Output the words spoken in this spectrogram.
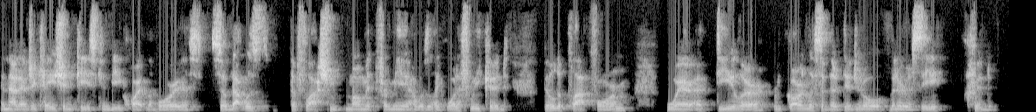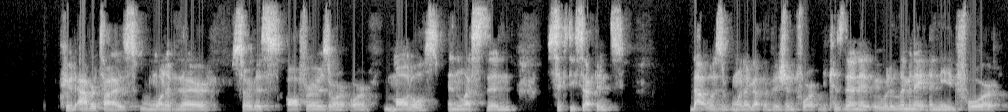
and that education piece can be quite laborious. So that was the flash moment for me. I was like, what if we could build a platform where a dealer, regardless of their digital literacy, could could advertise one of their service offers or, or models in less than 60 seconds. That was when I got the vision for it because then it, it would eliminate the need for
